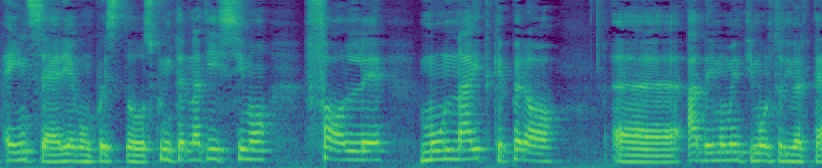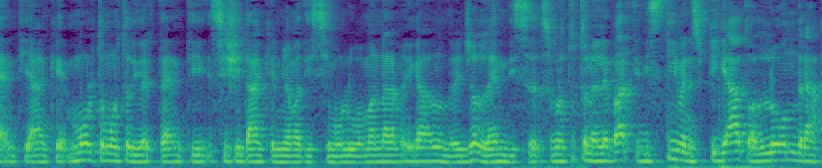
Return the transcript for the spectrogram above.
e in serie con questo squinternatissimo, folle Moon Knight che però eh, ha dei momenti molto divertenti anche, molto molto divertenti. Si cita anche il mio amatissimo lupo mannare americano a Londra di John Landis, soprattutto nelle parti di Steven sfigato a Londra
